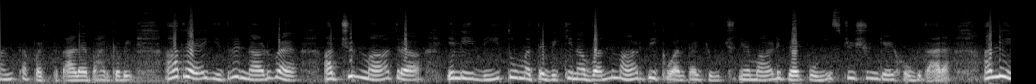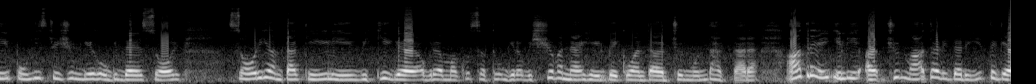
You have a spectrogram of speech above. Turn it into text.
ಸಂಕಟ ಪಡ್ತಿದ್ದಾಳೆ ಭಾರ್ಗವಿ. ಆದರೆ ಇದ್ರ ನಡುವೆ ಅರ್ಜುನ್ ಮಾತ್ರ ಇಲ್ಲಿ ರೀತು ಮತ್ತು ವಿಕಿನ ಒಂದು ಮಾಡಬೇಕು ಅಂತ ಯೋಚನೆ ಮಾಡಿದ್ದೆ. ಪೊಲೀಸ್ ಸ್ಟೇಷನ್ಗೆ ಹೋಗಿದ್ದಾರೆ. ಅಲ್ಲಿ ಪೊಲೀಸ್ ಸ್ಟೇಷನ್ಗೆ ಹೋಗಿದ್ದೆ. ಸಾರಿ ಸಾರಿ ಅಂತ ಕೇಳಿ ವಿಕ್ಕಿಗೆ ಅವರ ಮಗು ಸತ್ತೋಗಿರೋ ವಿಷಯವನ್ನ ಹೇಳಬೇಕು ಅಂತ ಅರ್ಜುನ್ ಮುಂದೆ ಹಾಕ್ತಾರೆ ಆದರೆ ಇಲ್ಲಿ ಅರ್ಜುನ್ ಮಾತಾಡಿದ ರೀತಿಗೆ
